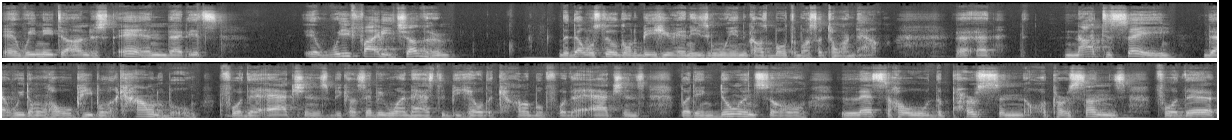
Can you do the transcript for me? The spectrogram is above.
and we need to understand that it's if we fight each other the devil's still going to be here and he's going to win because both of us are torn down. Uh, uh, not to say that we don't hold people accountable for their actions because everyone has to be held accountable for their actions. But in doing so, let's hold the person or persons for their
